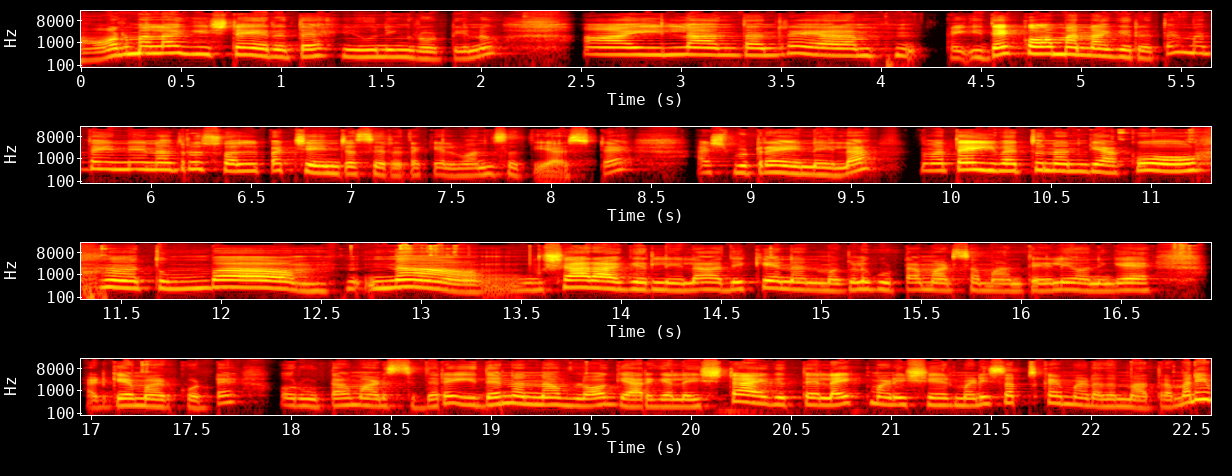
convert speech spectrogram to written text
ನಾರ್ಮಲಾಗಿ ಇಷ್ಟೇ ಇರುತ್ತೆ ಈವ್ನಿಂಗ್ ರೊಟೀನು ಇಲ್ಲ ಅಂತಂದರೆ ಇದೇ ಕಾಮನ್ ಆಗಿರುತ್ತೆ. ಮತ್ತು ಇನ್ನೇನಾದರೂ ಸ್ವಲ್ಪ ಚೇಂಜಸ್ ಇರುತ್ತೆ ಕೆಲವೊಂದು ಸತಿ ಅಷ್ಟೇ. ಅಷ್ಟು ಬಿಟ್ಟರೆ ಏನಿಲ್ಲ ಮತ್ತು ಇವತ್ತು ನನಗೆ ಯಾಕೋ ತುಂಬ, ಇನ್ನೂ ಹುಷಾರಾಗಿರಲಿಲ್ಲ. ಅದಕ್ಕೆ ನನ್ನ ಮಗಳಿಗೆ ಊಟ ಮಾಡಿಸಮ್ಮ ಅಂತೇಳಿ ಅವನಿಗೆ ಅಡುಗೆ ಮಾಡಿಕೊಟ್ಟೆ. ಅವ್ರು ಊಟ ಮಾಡಿಸ್ತಿದ್ದಾರೆ. ಇದೇ ನನ್ನ ವ್ಲಾಗ್ ಯಾರಿಗೆಲ್ಲ ಇಷ್ಟ ಆಗುತ್ತೆ ಲೈಕ್ ಮಾಡಿ ಶೇರ್ ಮಾಡಿ ಸಬ್ಸ್ಕ್ರೈಬ್ ಮಾಡೋದನ್ನು ಮಾತ್ರ ಮರಿಬೇಡಿ.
